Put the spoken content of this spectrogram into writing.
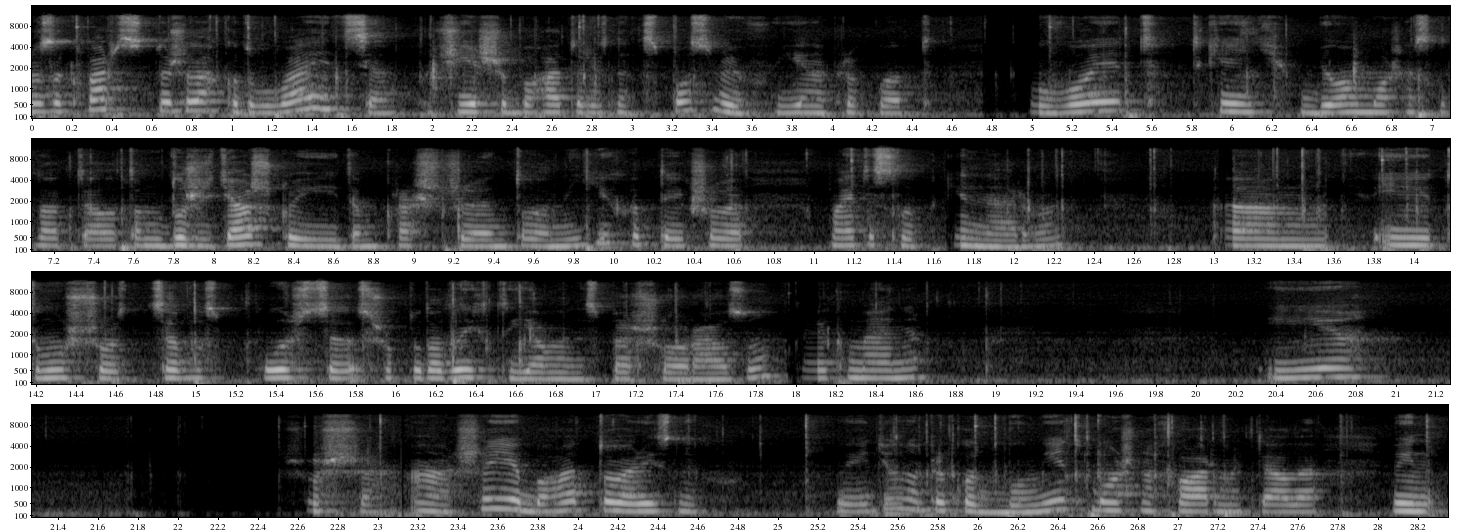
Розокварц дуже легко добувається, хоч є ще багато різних способів. Є, наприклад, Void, такий біом, можна сказати, але там дуже тяжко і там краще туди не їхати, якщо ви маєте слабкі нерви. Ем, і тому що це у вас вийде, щоб туди доїхати явно не з першого разу, так як в мене. І. Що ще? А, ще є багато різних видів. Наприклад, буміт можна фармити, але він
